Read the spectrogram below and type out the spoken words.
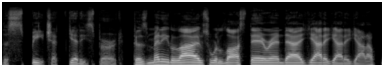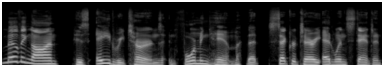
the speech at Gettysburg because many lives were lost there and uh, yada yada yada. Moving on, his aide returns, informing him that Secretary Edwin Stanton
